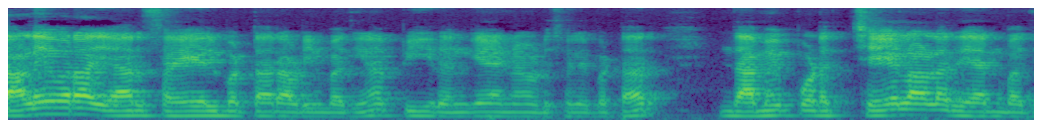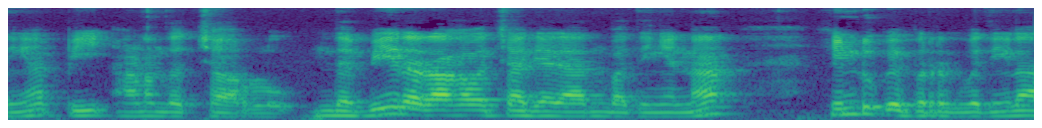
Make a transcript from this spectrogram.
தலைவராக யார் செயல்பட்டார் அப்படின்னு பார்த்தீங்கன்னா பி. ரங்கையா நாயுடு செயல்பட்டார். இந்த அமைப்போட செயலாளர் யாருன்னு பார்த்தீங்கன்னா பி. ஆனந்தச்சார்லு இந்த வீர ராகவச்சாரியார் யாருன்னு பார்த்தீங்கன்னா ஹிந்து பேப்பர் இருக்குது பார்த்தீங்களா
